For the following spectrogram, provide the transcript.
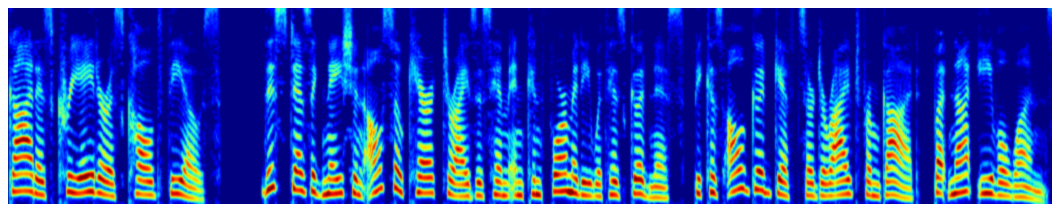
God as creator is called theos. This designation also characterizes him in conformity with his goodness, because all good gifts are derived from God, but not evil ones.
